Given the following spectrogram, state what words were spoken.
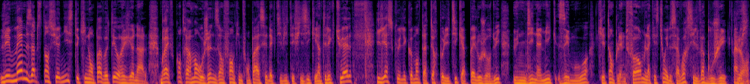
Les mêmes abstentionnistes qui n'ont pas voté au régional. Bref, contrairement aux jeunes enfants qui ne font pas assez d'activité physique et intellectuelle, il y a ce que les commentateurs politiques appellent aujourd'hui une dynamique Zemmour qui est en pleine forme. La question est de savoir s'il va bouger. Alors,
